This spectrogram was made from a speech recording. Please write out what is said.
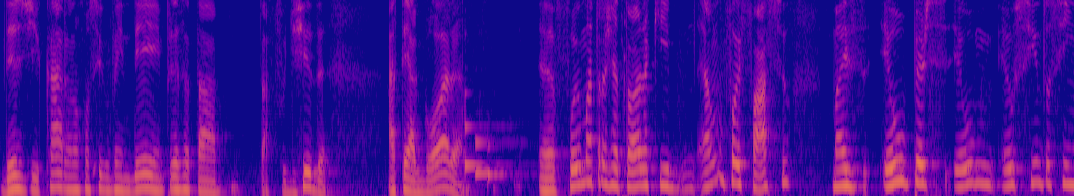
desde, cara, não consigo vender, a empresa tá, tá fodida, até agora, é, foi uma trajetória que ela não foi fácil, mas eu, eu, eu sinto assim,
